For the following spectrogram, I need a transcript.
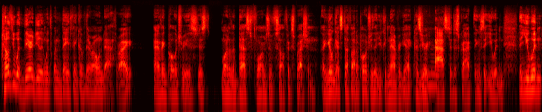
tells you what they're dealing with when they think of their own death, right? And I think poetry is just one of the best forms of self-expression. Like you'll get stuff out of poetry that you could never get because you're mm-hmm. asked to describe things that you wouldn't that you wouldn't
